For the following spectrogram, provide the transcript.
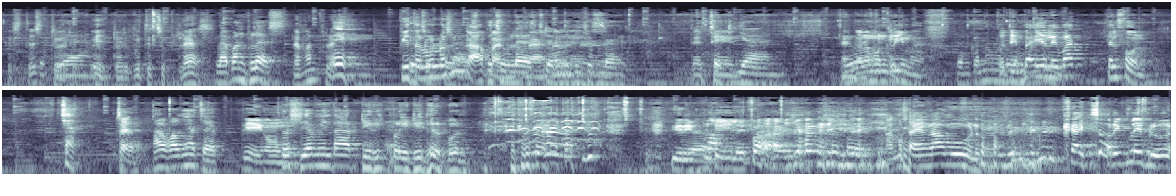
Agustus Jadian. 2000 eh 2017. 18 18. eh Kita lulus 17, kapan? 17 Nah, 2017 Jadi jadian dan kalau menerima. dan kono Kau tembak ya lewat telepon. chat Chat. awalnya chat ngomong. terus dia minta di replay di telepon di replay le. Aku sayang kamu. Guys, sorry play bro.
